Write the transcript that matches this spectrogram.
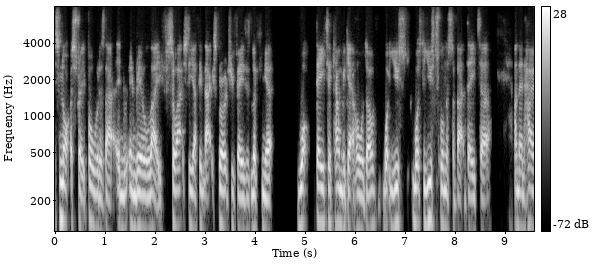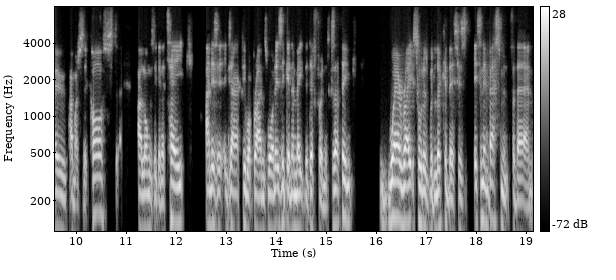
It's not as straightforward as that in, in real life. So actually, I think that exploratory phase is looking at what data can we get hold of, what use, what's the usefulness of that data, and then how how much does it cost, how long is it going to take, and is it exactly what brands want? Is it going to make the difference? Because I think where rights holders would look at this is it's an investment for them.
